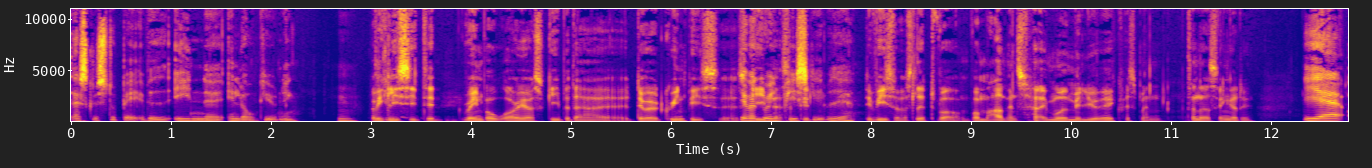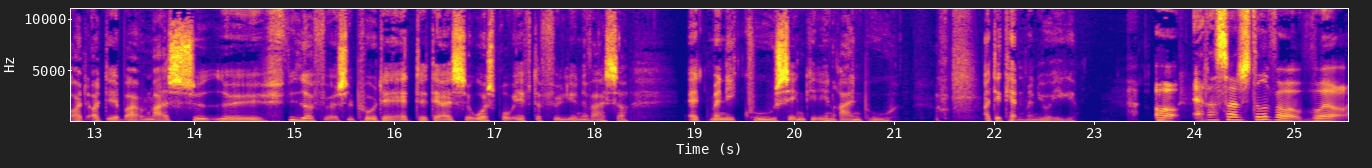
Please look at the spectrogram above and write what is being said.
der skal stå bag ved en, øh, en lovgivning. Mm. Og vi kan lige sige, at det Rainbow Warrior-skibet, der, det var jo et Greenpeace-skib. Det var Greenpeace-skibet, altså, ja. Det viser også lidt, hvor, hvor meget man så er imod miljø, ikke, hvis man tager ned og sænker det. Ja, og, og det var jo en meget sød øh, videreførsel på det, at øh, deres ordsprog efterfølgende var så, at man ikke kunne sænke en regnbue. og det kan man jo ikke. Og er der så et sted, hvor, hvor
